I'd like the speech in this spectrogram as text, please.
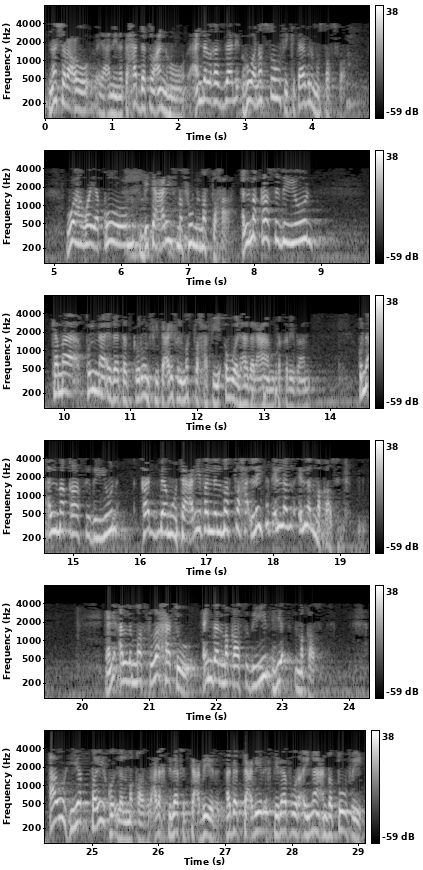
نشرع يعني نتحدث عنه عند الغزالي هو نصه في كتاب المستصفى وهو يقوم بتعريف مفهوم المصلحة. المقاصديون كما قلنا إذا تذكرون في تعريف المصلحة في أول هذا العام تقريبا قلنا المقاصديون قدموا تعريفا للمصلحة ليست إلا إلا المقاصد. يعني المصلحة عند المقاصديين هي المقاصد أو هي الطريق إلى المقاصد على اختلاف التعبير. هذا التعبير اختلافه رأيناه عند الطوفي.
